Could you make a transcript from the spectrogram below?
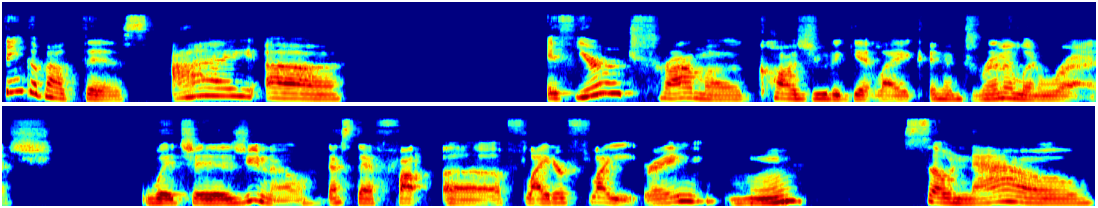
think about this. I, uh, if your trauma caused you to get like an adrenaline rush, which is, you know, that's that uh, flight or flight, right? Mm-hmm. So now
